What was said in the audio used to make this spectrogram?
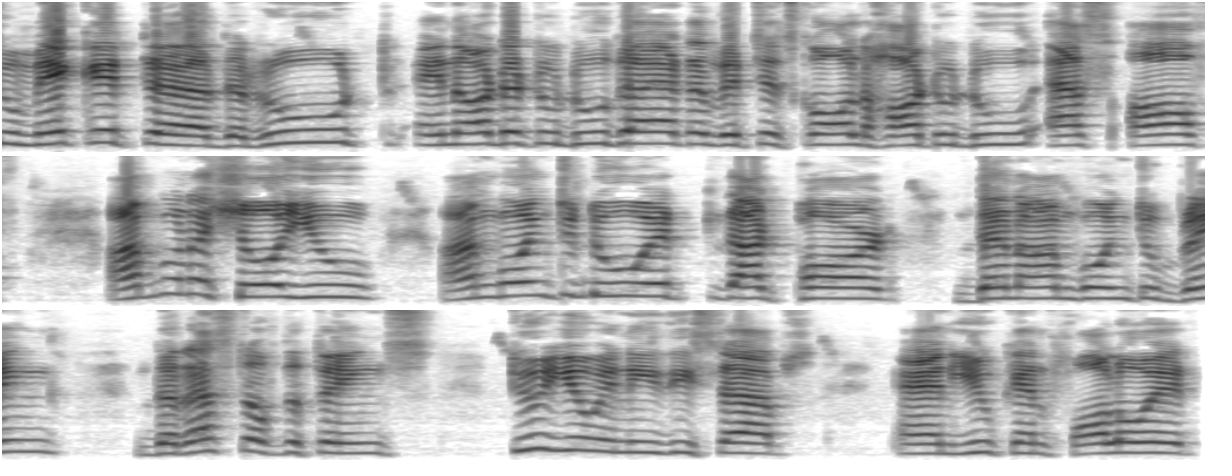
to make it uh, the root in order to do that which is called how to do s off i'm going to show you i'm going to do it that part then i'm going to bring the rest of the things to you in easy steps and you can follow it.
